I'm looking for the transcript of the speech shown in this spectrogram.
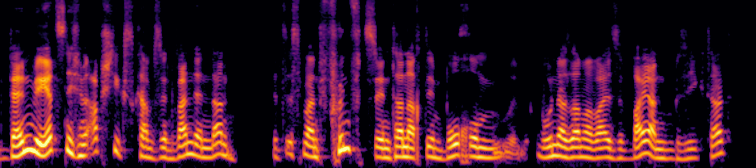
wenn wir jetzt nicht im Abstiegskampf sind, wann denn dann? Jetzt ist man 15. nachdem Bochum wundersamerweise Bayern besiegt hat.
